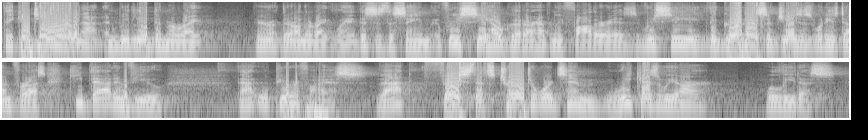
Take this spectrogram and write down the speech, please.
they continue in that and we lead them aright they're, they're on the right way. This is the same. If we see how good our Heavenly Father is, if we see the goodness of Jesus, what He's done for us, keep that in view. That will purify us. That face that's turned towards Him, weak as we are, will lead us.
